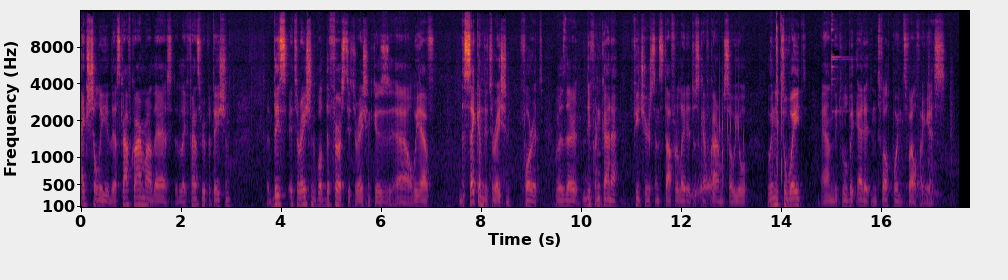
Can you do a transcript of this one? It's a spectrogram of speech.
actually the Scav Karma, the like Fence reputation. This iteration was the first iteration because uh, we have the second iteration for it with the different kind of features and stuff related to Scav Karma. So we will, we need to wait, and it will be added in 12.12, I guess.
